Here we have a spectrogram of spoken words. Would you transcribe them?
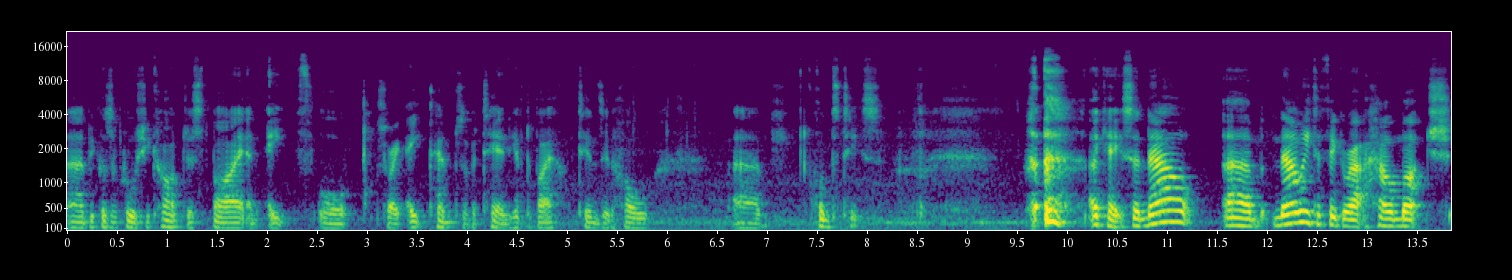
Uh, because of course you can't just buy an eighth or sorry eight tenths of a tin. You have to buy tins in whole um, quantities. okay, so now um, now we need to figure out how much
